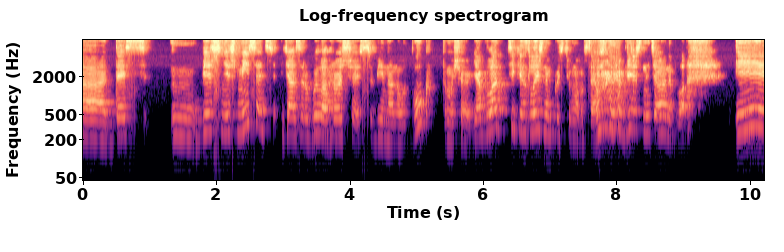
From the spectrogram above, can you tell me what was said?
е, десь більш ніж місяць я заробила гроші собі на ноутбук, тому що я була тільки з лижним костюмом, все в мене більш нічого не було. І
